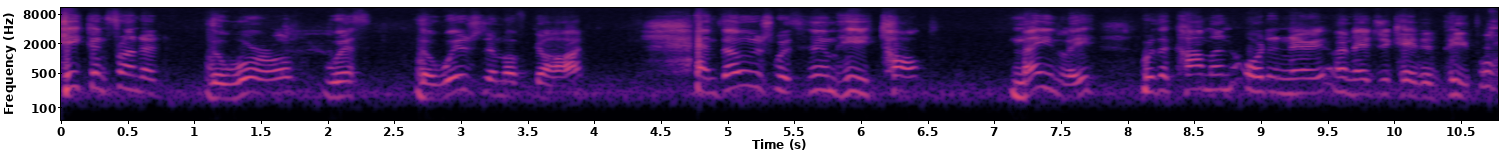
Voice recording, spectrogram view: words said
He confronted the world with the wisdom of God, and those with whom he talked mainly were the common, ordinary, uneducated people.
